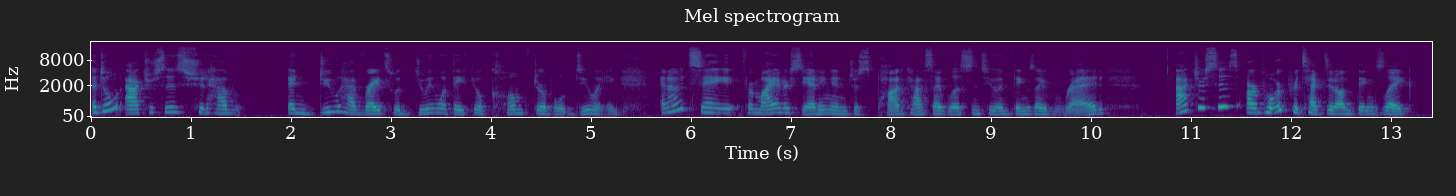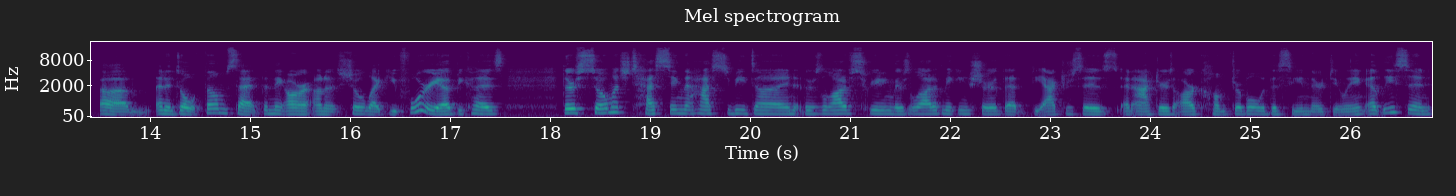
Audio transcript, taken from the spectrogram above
adult actresses should have and do have rights with doing what they feel comfortable doing. And I would say, from my understanding and just podcasts I've listened to and things I've read, actresses are more protected on things like um, an adult film set than they are on a show like Euphoria because there's so much testing that has to be done. There's a lot of screening. There's a lot of making sure that the actresses and actors are comfortable with the scene they're doing, at least in,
